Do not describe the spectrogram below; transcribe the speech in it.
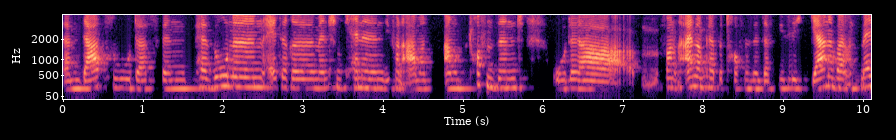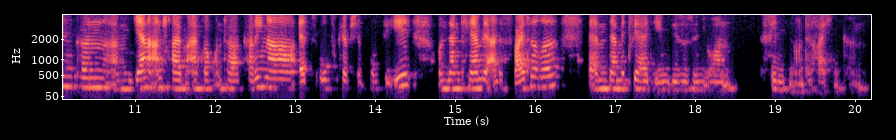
ähm, dazu, dass wenn Personen, ältere Menschen kennen, die von Armut, betroffen sind oder ähm, von Einsamkeit betroffen sind, dass die sich gerne bei uns melden können, ähm, gerne anschreiben, einfach unter carina.obstkäppchen.de und dann klären wir alles weitere, ähm, damit wir halt eben diese Senioren finden und erreichen können.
